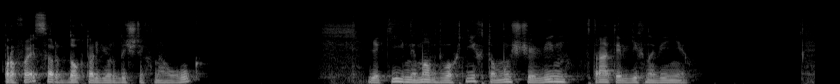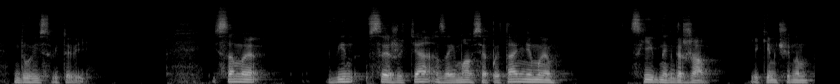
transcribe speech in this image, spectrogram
професор, доктор юридичних наук, який не мав двох ніг, тому що він втратив їх на війні в Другій світовій. І саме він все життя займався питаннями східних держав, яким чином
